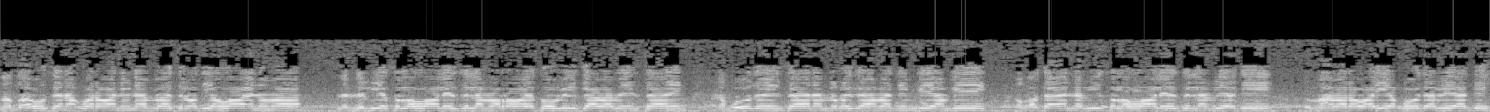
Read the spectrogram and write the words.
ان طاووسا أخبر عن ابن عباس رضي الله عنهما أن النبي صلى الله عليه وسلم مر ويطوف بالكعبة بإنسان يقود إنسانا بخزامة بانفه فقطع النبي صلى الله عليه وسلم بيده ثم امره أن يقود بيده.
